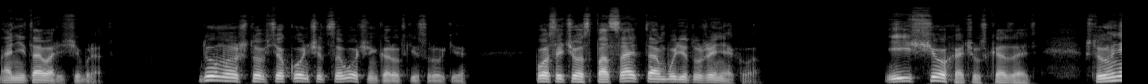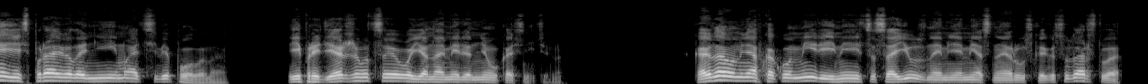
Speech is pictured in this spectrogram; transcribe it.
а не товарищ и брат. Думаю, что все кончится в очень короткие сроки, после чего спасать там будет уже некого. И еще хочу сказать, что у меня есть правило не имать себе полона, и придерживаться его я намерен неукоснительно. Когда у меня в каком мире имеется союзное мне местное русское государство,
